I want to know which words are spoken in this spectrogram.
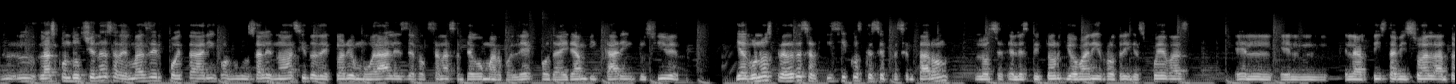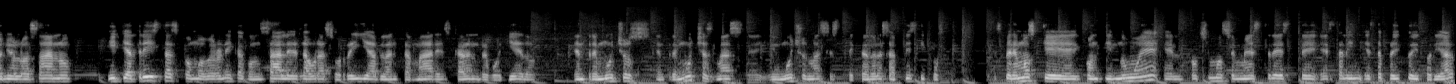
las conducciones, además del poeta Ari González, ¿no? Ha sido de Claudio Morales, de Roxana Santiago Marbalejo, de Airán Vicar, inclusive, y algunos creadores artísticos que se presentaron, los, el escritor Giovanni Rodríguez Cuevas, el, el, el, artista visual Antonio Lozano, y teatristas como Verónica González, Laura Zorrilla, Blanca Mares, Karen Rebolledo, entre muchos, entre muchas más, eh, y muchos más este, creadores artísticos. Esperemos que continúe el próximo semestre este, esta, este proyecto editorial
